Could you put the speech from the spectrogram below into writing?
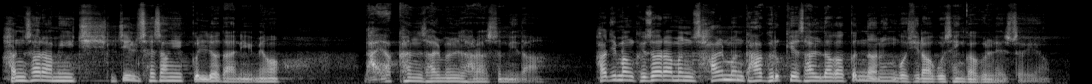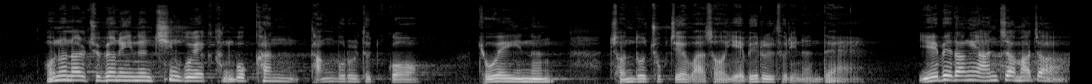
한 사람이 질질 세상에 끌려다니며 나약한 삶을 살았습니다. 하지만 그 사람은 삶은 다 그렇게 살다가 끝나는 것이라고 생각을 했어요. 어느 날 주변에 있는 친구의 간곡한 당부를 듣고 교회에 있는 전도 축제에 와서 예배를 드리는데 예배당에 앉자마자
